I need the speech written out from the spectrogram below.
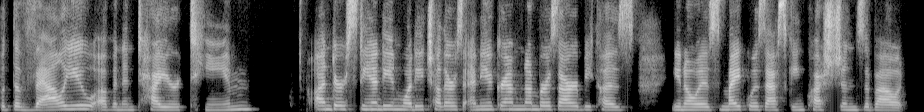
but the value of an entire team understanding what each other's enneagram numbers are because you know as mike was asking questions about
